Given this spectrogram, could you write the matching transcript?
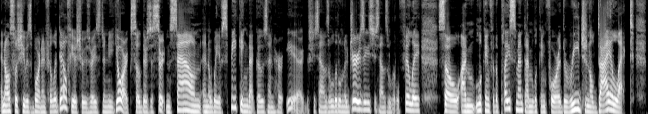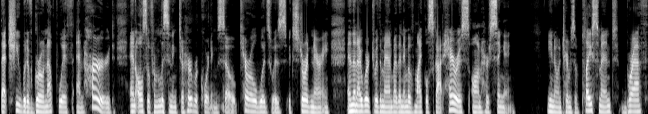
And also, she was born in Philadelphia. She was raised in New York. So there's a certain sound and a way of speaking that goes in her ear. She sounds a little New Jersey. She sounds a little Philly. So I'm looking for the placement. I'm looking for the regional dialect that she would have grown up with and heard, and also from listening to her recordings. So Carol Woods was extraordinary. And then I worked with a man by the name of Michael Scott Harris on her singing you know, in terms of placement, breath,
